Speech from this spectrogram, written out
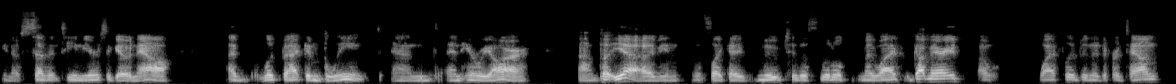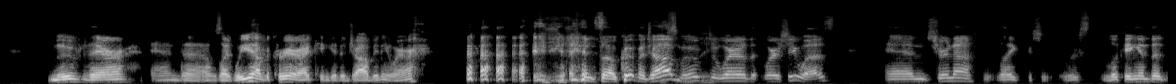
You know, 17 years ago now, I looked back and blinked, and and here we are. Uh, but yeah, I mean, it's like I moved to this little. My wife got married. My wife lived in a different town. Moved there, and uh, I was like, "Well, you have a career. I can get a job anywhere." and so I quit my job, Absolutely. moved to where the, where she was, and sure enough, like was looking at the.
